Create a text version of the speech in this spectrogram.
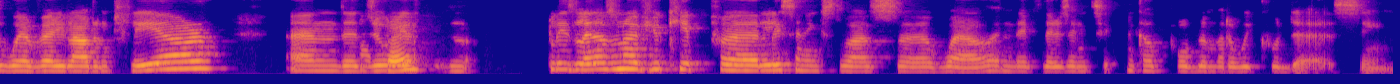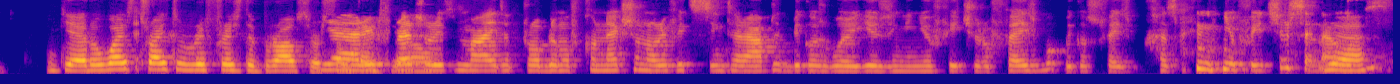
we're very loud and clear and uh, okay. julia please let us know if you keep uh, listening to us uh, well and if there's any technical problem that we could uh, see yeah otherwise try to refresh the browser yeah refresh you know. or it might a problem of connection or if it's interrupted because we're using a new feature of facebook because facebook has many new features and yes.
